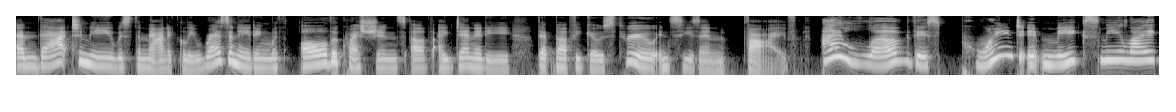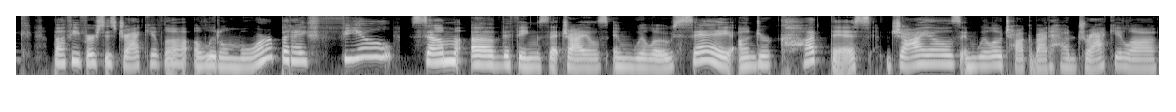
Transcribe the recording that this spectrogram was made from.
And that to me was thematically resonating with all the questions of identity that Buffy goes through in season five. I love this point, it makes me like Buffy versus Dracula a little more, but I feel some of the things that Giles and Willow say undercut this. Giles and Willow talk about how Dracula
